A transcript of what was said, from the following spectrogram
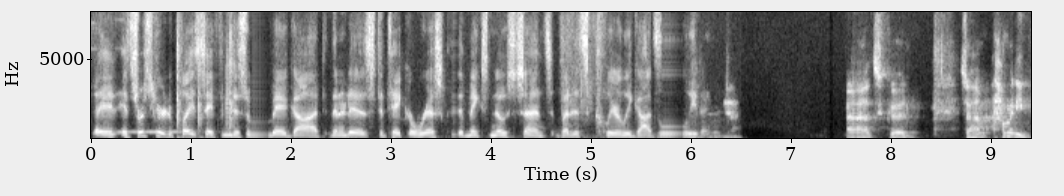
it, it's riskier to play it safe and disobey God than it is to take a risk that makes no sense, but it's clearly God's leading. Yeah. Uh, that's good. So, how, how many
